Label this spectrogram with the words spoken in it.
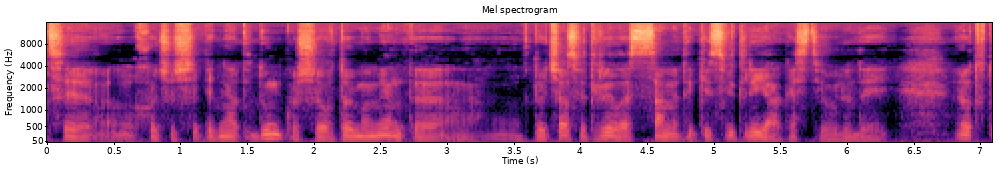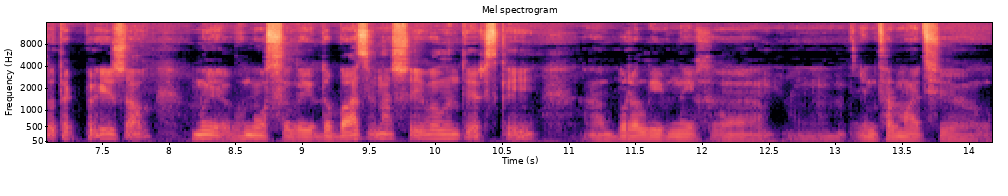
Це е, хочу ще підняти думку, що в той момент, е, в той час відкрились саме такі світлі якості у людей. І от хто так приїжджав, ми вносили до бази нашої волонтерської, брали в них е, інформацію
